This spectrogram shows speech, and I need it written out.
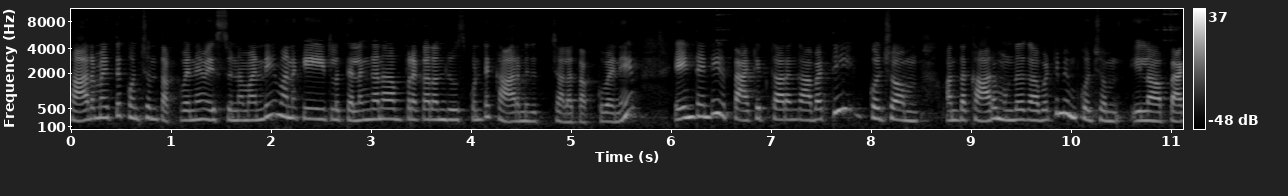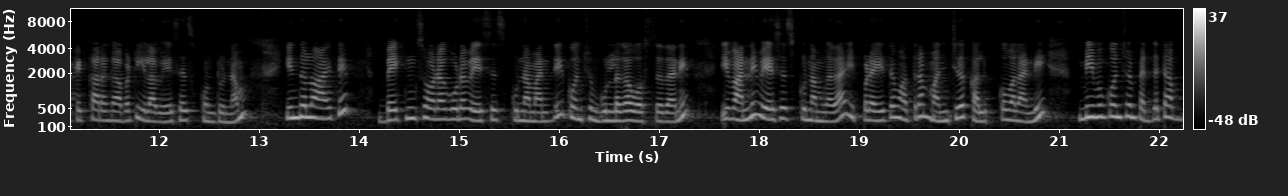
కారం అయితే కొంచెం తక్కువ ఎక్కువనే వేస్తున్నామండి. మనకి ఇట్లా తెలంగాణ ప్రకారం చూసుకుంటే కారం ఇది చాలా తక్కువనే. ఏంటంటే ఇది ప్యాకెట్ కారం కాబట్టి కొంచెం అంత కారం ఉండదు కాబట్టి మేము కొంచెం ఇలా ప్యాకెట్ కారం కాబట్టి ఇలా వేసేసుకుంటున్నాం. ఇందులో అయితే బేకింగ్ సోడా కూడా వేసేసుకున్నామండి. కొంచెం గుల్లగా వస్తుందని. ఇవన్నీ వేసేసుకున్నాం కదా. ఇప్పుడైతే మాత్రం మంచిగా కలుపుకోవాలండి. మేము కొంచెం పెద్ద టబ్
